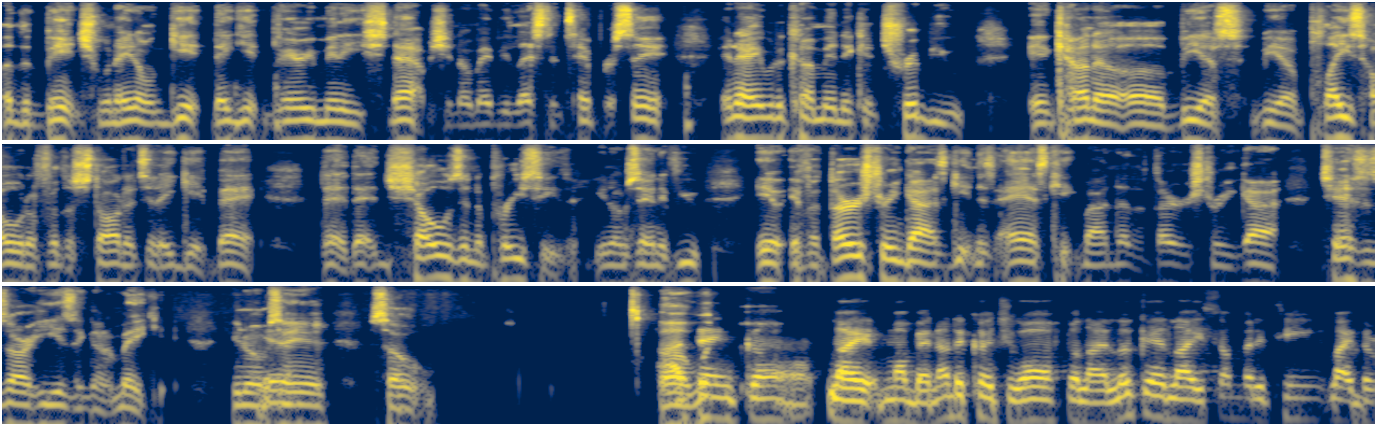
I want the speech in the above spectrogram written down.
of the bench, when they don't get, they get very many snaps, you know, maybe less than 10%, and they're able to come in and contribute and kind of uh, be a be a placeholder for the starter till they get back that that shows in the preseason. You know what I'm saying? If you if, if a third string guy is getting his ass kicked by another third string guy, chances are he isn't gonna make it. You know what yeah. I'm saying? So uh, I think uh, like my bad, not to cut you off, but like look at like some of the team, like the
